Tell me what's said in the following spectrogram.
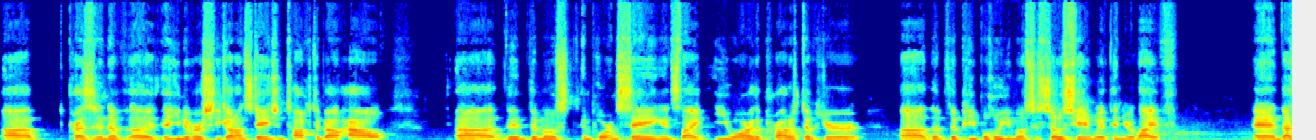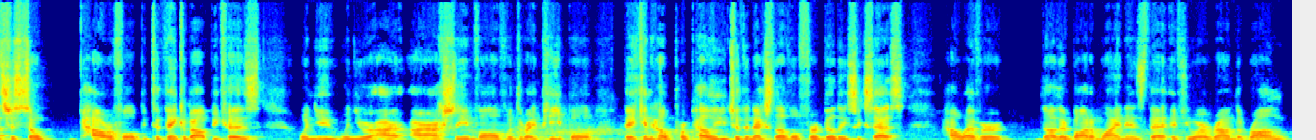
uh, president of uh, a university got on stage and talked about how uh, the the most important saying it's like you are the product of your uh, the the people who you most associate with in your life, and that's just so powerful to think about because when you when you are are actually involved with the right people, they can help propel you to the next level for building success. However, the other bottom line is that if you are around the wrong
